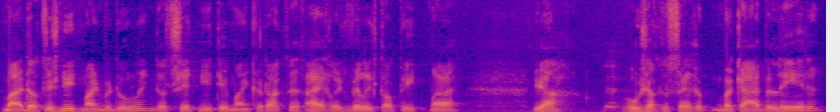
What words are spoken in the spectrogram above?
Maar dat is niet mijn bedoeling, dat zit niet in mijn karakter. Eigenlijk wil ik dat niet, maar ja, hoe zou ik dat zeggen? Mekaar beleren.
